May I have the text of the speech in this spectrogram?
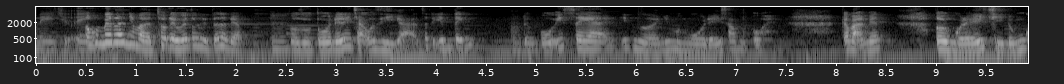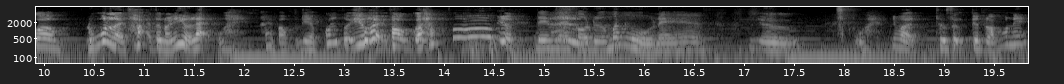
mê chữ tôi không biết đó nhưng mà chỗ đến với tôi thì rất là đẹp ừ. mặc dù tối đấy thì chả có gì cả rất là yên tĩnh Ừ. đường phố ít xe ít người nhưng mà ngồi đấy xong ôi các bạn biết tôi ngồi đấy chỉ đúng có đúng một lời thoại tôi nói đi hiểu lại. Ui hải phòng đẹp quá tôi yêu hải phòng quá. Đêm nay có đứa mất ngủ nè. Ừ. Ui, nhưng mà thực sự tuyệt lắm luôn ấy.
